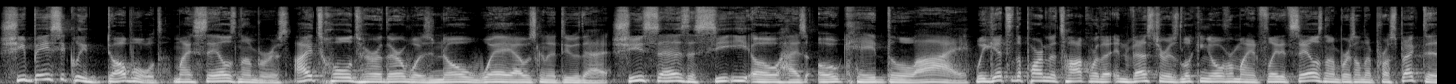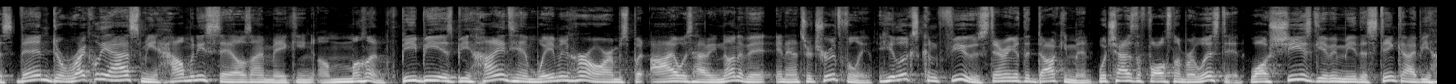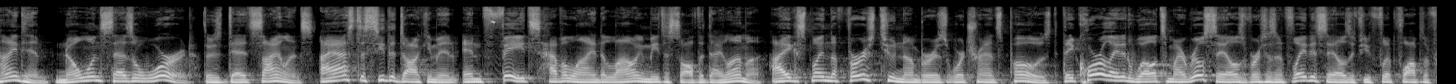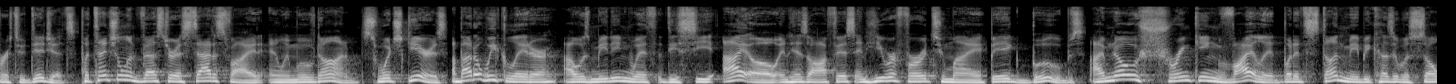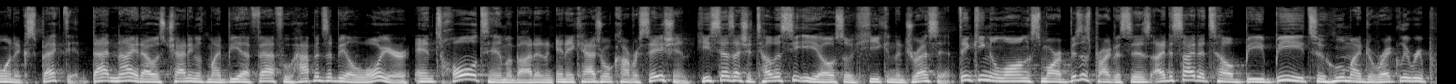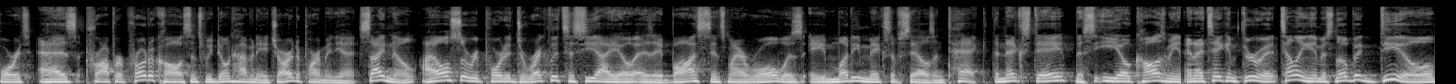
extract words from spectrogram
She she basically doubled my sales numbers. I told her there was no way I was going to do that. She says the CEO has okayed the lie. We get to the part of the talk where the investor is looking over my inflated sales numbers on the prospectus, then directly asks me how many sales I'm making a month. BB is behind him waving her arms, but I was having none of it and answered truthfully. He looks confused, staring at the document, which has the false number listed, while she's giving me the stink eye behind him. No one says a word. There's dead silence. I asked to see the document, and fates have aligned, allowing me to solve the dilemma. I explained the first two numbers were transposed. They correlated well to my real sales versus inflated sales if you flip flop the first two digits. Potential investor is satisfied, and we moved on. Switch gears. About a week later, I was meeting with the CIO in his office, and he referred to my big boobs. I'm no shrinking violet, but it stunned me because it was so unexpected. That night, I was chatting with my BFF BFF, who happens to be a lawyer, and told him about it in a casual conversation. He says I should tell the CEO so he can address it. Thinking along smart business practices, I decided to tell BB to whom I directly report as proper protocol since we don't have an HR department yet. Side note, I also reported directly to CIO as a boss since my role was a muddy mix of sales and tech. The next day, the CEO calls me and I take him through it, telling him it's no big deal,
